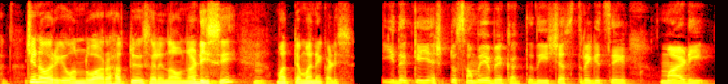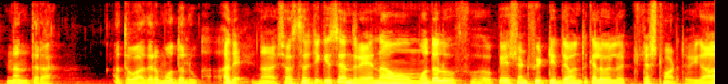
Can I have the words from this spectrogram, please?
ಹೆಚ್ಚಿನವರಿಗೆ ಒಂದು ವಾರ ಹತ್ತು ದಿವಸದಲ್ಲಿ ನಾವು ನಡೆಸಿ ಮತ್ತೆ ಮನೆ ಕಳಿಸಿ. ಇದಕ್ಕೆ ಎಷ್ಟು ಸಮಯ ಬೇಕಾಗ್ತದೆ ಈ ಶಸ್ತ್ರಚಿಕಿತ್ಸೆ ಮಾಡಿ ನಂತರ ಅಥವಾ ಅದರ ಮೊದಲು? ಅದೇ ನಾ ಶಸ್ತ್ರಚಿಕಿತ್ಸೆ ಅಂದರೆ ನಾವು ಮೊದಲು ಪೇಷಂಟ್ ಫಿಟ್ ಇದ್ದೇವೆ ಅಂತ ಕೆಲವೆಲ್ಲ ಟೆಸ್ಟ್ ಮಾಡ್ತೇವೆ. ಈಗ ಆ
